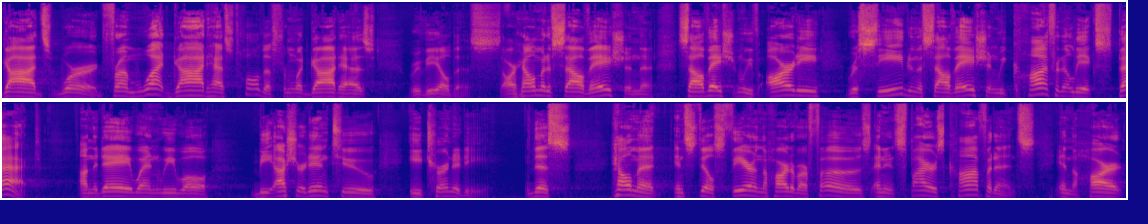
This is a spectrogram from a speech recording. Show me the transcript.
God's word, from what God has told us, from what God has revealed us. Our helmet of salvation, the salvation we've already received, and the salvation we confidently expect on the day when we will be ushered into eternity. This helmet instills fear in the heart of our foes and inspires confidence in the heart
